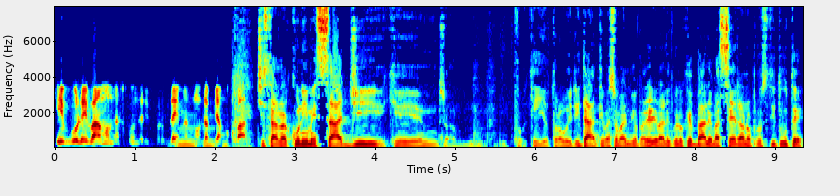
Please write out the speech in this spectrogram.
che volevamo nascondere il problema, non l'abbiamo fatto. Ci stanno alcuni messaggi che, insomma, che io trovo irritanti, ma insomma il mio parere vale quello che vale, ma se erano prostitute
